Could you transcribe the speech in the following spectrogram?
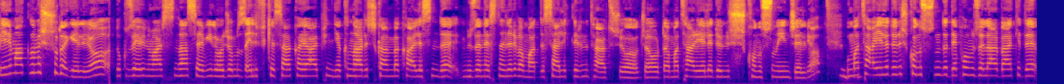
Benim aklıma şu da geliyor. 9 Eylül Üniversitesi'nden sevgili hocamız Elif Keser Kaya Alp'in yakınlarda çıkan makalesinde müze nesneleri ve maddeselliklerini tartışıyor hoca. Orada materyale dönüş konusunu inceliyor. Bu materyale dönüş konusunda depo müzeler belki de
